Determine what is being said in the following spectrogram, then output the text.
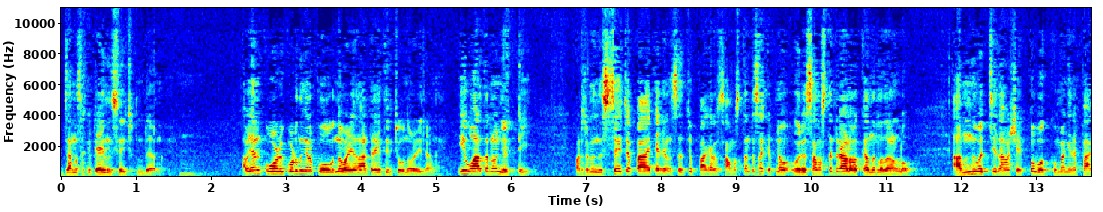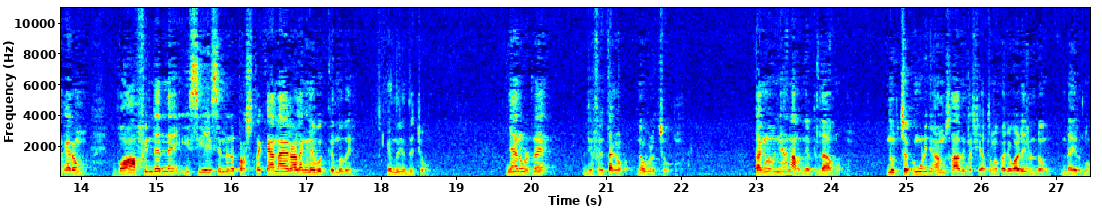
ജനറൽ സെക്രട്ടറിയായി നിശ്ചയിച്ചിട്ടുണ്ട് എന്ന്. അപ്പോൾ ഞാൻ കോഴിക്കോട് നിന്ന് ഇങ്ങനെ പോകുന്ന വഴി നാട്ടിലേക്ക് തിരിച്ചു പോകുന്ന വഴിയിലാണ്. ഈ വാർത്ത ഞെട്ടി. പക്ഷേ നിശ്ചയിച്ച പാക്കേജ് അനുസരിച്ച് പകരം സമസ്തന്റെ സെക്രട്ടറി ഒരു സമസ്തന്റെ ഒരാളെ വെക്കുക എന്നുള്ളതാണല്ലോ. അന്ന് വെച്ചില്ല പക്ഷേ ഇപ്പോൾ വെക്കുമ്പോൾ എങ്ങനെ പകരം വാഫിന്റെ തന്നെ ഈ സി ഐ സിന്റെ പ്രശ്നക്കാരനായ ഒരാൾ എങ്ങനെ വെക്കുന്നത് എന്ന് ചിന്തിച്ചു. ഞാൻ ഉടനെ ജിഫ്രി തങ്ങളെ വിളിച്ചു. തങ്ങൾ ഞാൻ അറിഞ്ഞിട്ടില്ലായിരുന്നു ഇന്ന് ഉച്ചക്കും കൂടി ഞാനും സാധിക്കുന്ന ക്ഷേത്രങ്ങൾ പരിപാടിയിലുണ്ടോ ഉണ്ടായിരുന്നു.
